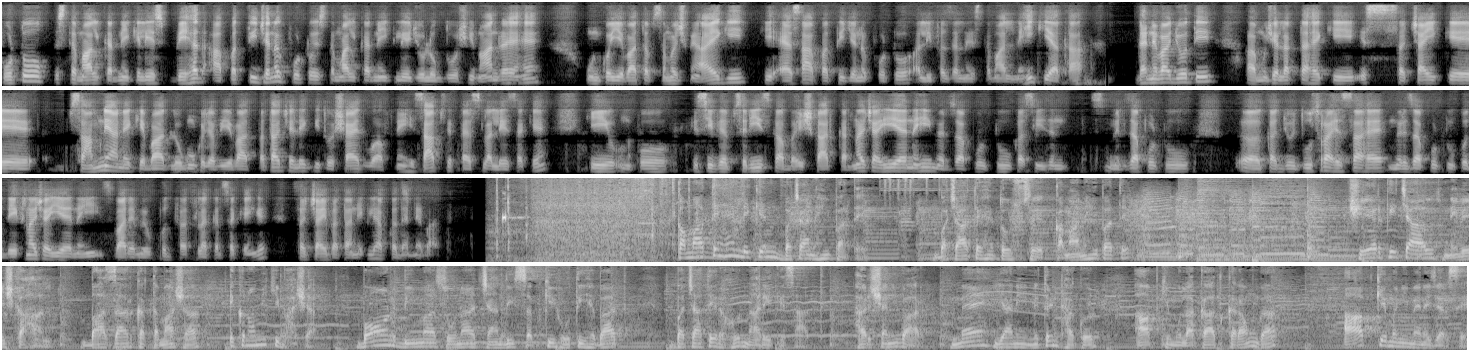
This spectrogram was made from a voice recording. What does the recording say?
फ़ोटो इस्तेमाल करने के लिए, इस बेहद आपत्तिजनक फ़ोटो इस्तेमाल करने के लिए जो लोग दोषी मान रहे हैं, उनको ये बात अब समझ में आएगी कि ऐसा आपत्तिजनक फ़ोटो अली फजल ने इस्तेमाल नहीं किया था। धन्यवाद ज्योति। मुझे लगता है कि इस सच्चाई के सामने आने के बाद लोगों को जब ये बात पता चलेगी तो शायद वो अपने हिसाब से फैसला ले सकें कि उनको किसी वेब सीरीज़ का बहिष्कार करना चाहिए या नहीं। मिर्जापुर टू का सीज़न, मिर्जापुर टू का जो दूसरा हिस्सा है मिर्जापुर टू को देखना चाहिए नहीं, इस बारे में वो खुद फैसला कर सकेंगे। सच्चाई बताने के लिए आपका धन्यवाद। कमाते हैं लेकिन बचा नहीं पाते। बचाते हैं तो उससे कमा नहीं पाते। शेयर की चाल, निवेश का हाल, बाज़ार का तमाशा, इकोनॉमी की भाषा। बॉन्ड, बीमा, सोना, चांदी सबकी होती है बात। बचाते रहो नारे के साथ। हर शनिवार मैं यानी नितिन ठाकुर आपकी मुलाकात कराऊँगा आपके मनी मैनेजर से।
